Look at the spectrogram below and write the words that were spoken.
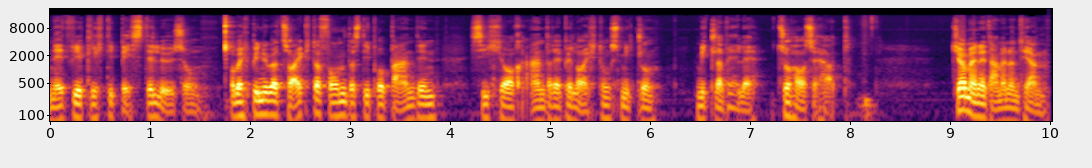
nicht wirklich die beste Lösung. Aber ich bin überzeugt davon, dass die Probandin sicher auch andere Beleuchtungsmittel mittlerweile zu Hause hat. Tja, meine Damen und Herren,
